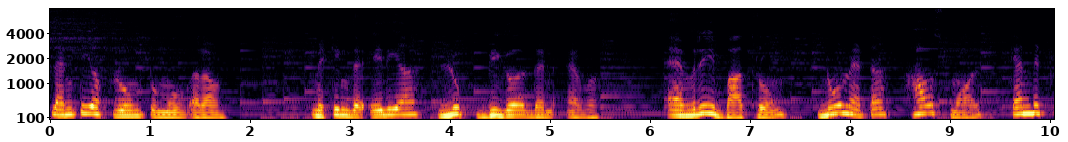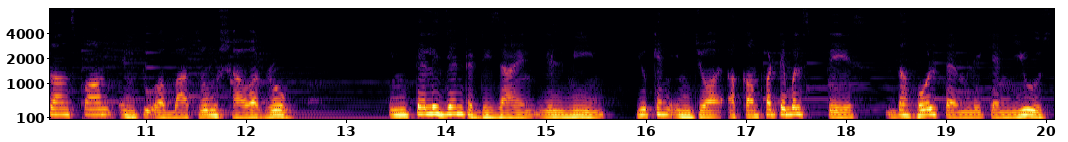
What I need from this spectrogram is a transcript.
plenty of room to move around making the area look bigger than ever. Every bathroom, no matter how small, can be transformed into a bathroom shower room. Intelligent design will mean you can enjoy a comfortable space the whole family can use.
